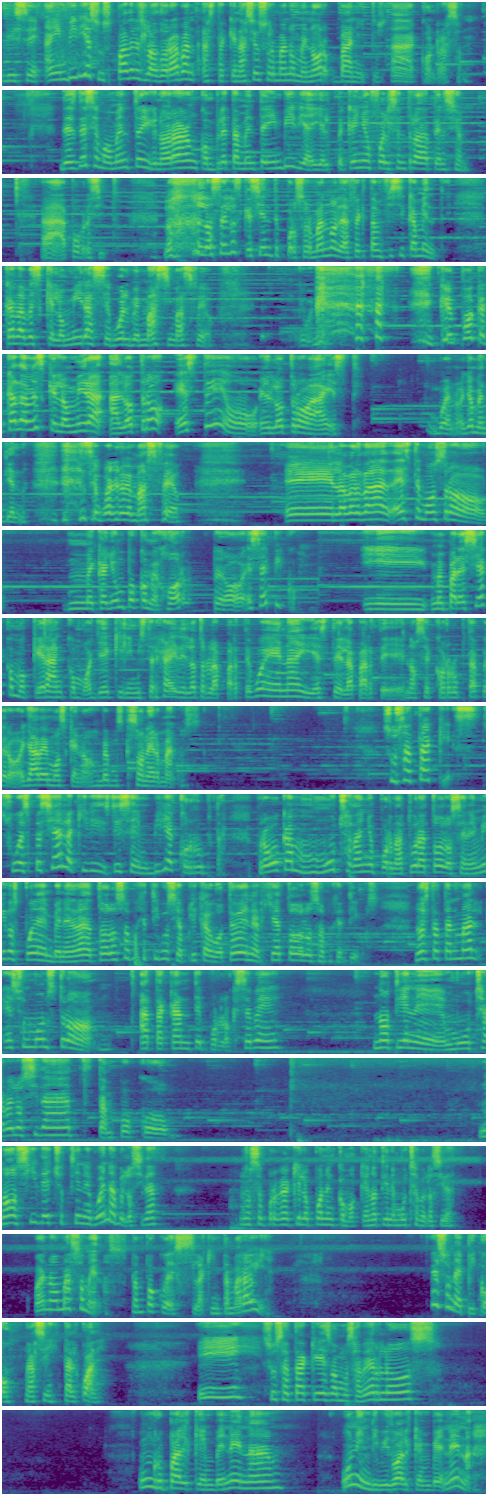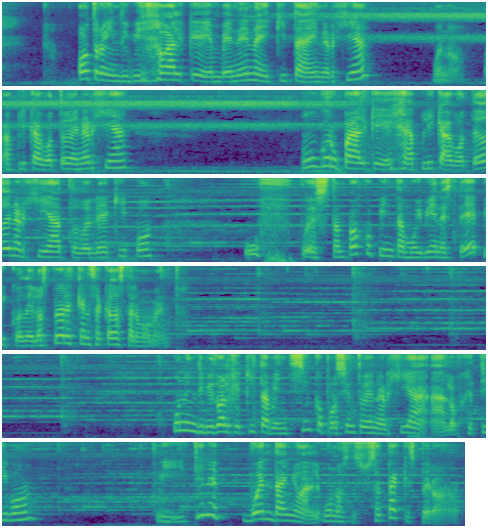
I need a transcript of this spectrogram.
Dice, a Envidia sus padres lo adoraban hasta que nació su hermano menor, Vanitus. Ah, con razón. Desde ese momento ignoraron completamente a Envidia y el pequeño fue el centro de atención. Ah, pobrecito. Los, celos que siente por su hermano le afectan físicamente. Cada vez que lo mira se vuelve más y más feo. Qué poca, cada vez que lo mira al otro, este o el otro a este. Bueno, yo me entiendo. se vuelve más feo. Eh, la verdad, este monstruo me cayó un poco mejor, pero es épico. Y me parecía como que eran como Jekyll y Mr. Hyde, el otro la parte buena y este la parte, no sé, corrupta, pero ya vemos que no, vemos que son hermanos. Sus ataques. Su especial aquí dice envidia corrupta. Provoca mucho daño por natura a todos los enemigos, puede envenenar a todos los objetivos y aplica goteo de energía a todos los objetivos. No está tan mal, es un monstruo atacante por lo que se ve. No tiene mucha velocidad, tampoco... No, sí, de hecho tiene buena velocidad. No sé por qué aquí lo ponen como que no tiene mucha velocidad. Bueno, más o menos. Tampoco es la quinta maravilla. Es un épico, así, tal cual. Y sus ataques, vamos a verlos. Un grupal que envenena. Un individual que envenena. Otro individual que envenena y quita energía bueno, aplica goteo de energía. Un grupal que aplica goteo de energía a todo el equipo. Uf, pues tampoco pinta muy bien este épico, de los peores que han sacado hasta el momento. Un individual que quita 25% de energía al objetivo. Y tiene buen daño a algunos de sus ataques, pero...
